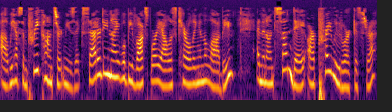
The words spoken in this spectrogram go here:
uh, we have some pre-concert music. Saturday night will be Vox Borealis caroling in the lobby. And then on Sunday, our Prelude Orchestra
